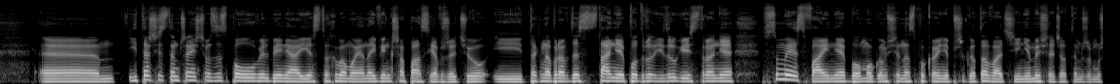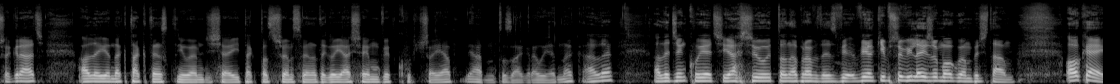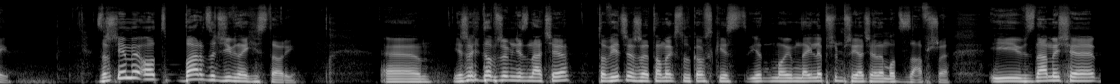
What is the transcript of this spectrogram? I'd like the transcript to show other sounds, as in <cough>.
I też jestem częścią zespołu uwielbienia. Jest to chyba moja największa pasja w życiu. I tak naprawdę stanie po drugiej, drugiej stronie w sumie jest fajnie, bo mogą się na spokojnie przygotować i nie myśleć o tym, że muszę grać, ale jednak tak tęskniłem dzisiaj i tak patrzyłem sobie na tego Jasia i mówię, kurczę, ja, ja bym to zagrał jednak, ale, ale dziękuję Ci, Jasiu. To naprawdę jest wie- wielki przywilej, że mogłem być tam. Okej. Zaczniemy od bardzo dziwnej historii. Jeżeli dobrze mnie znacie, to wiecie, że Tomek Sulkowski jest moim najlepszym przyjacielem od zawsze. I znamy się,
